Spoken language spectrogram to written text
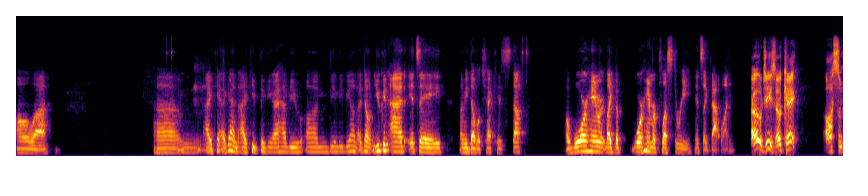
I'll. uh um, I can not again. I keep thinking I have you on D and D Beyond. I don't. You can add. It's a. Let me double check his stuff. A warhammer, like the warhammer plus three. It's like that one. Oh, geez. Okay. Awesome.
